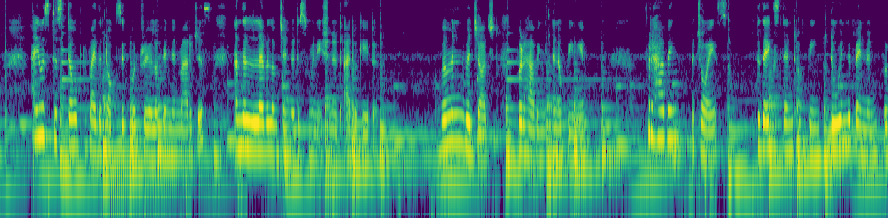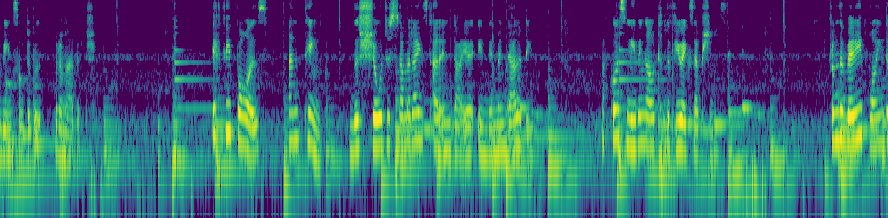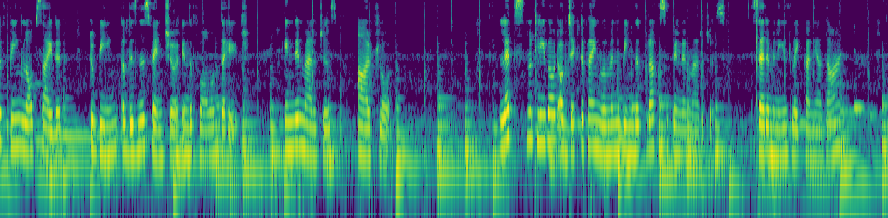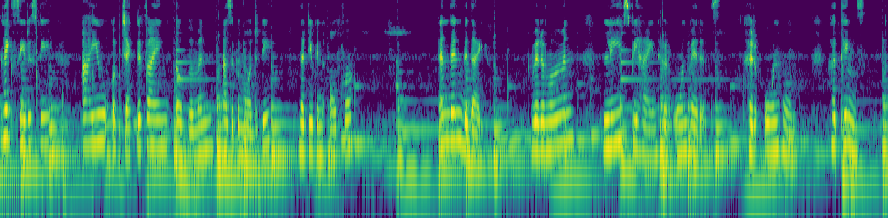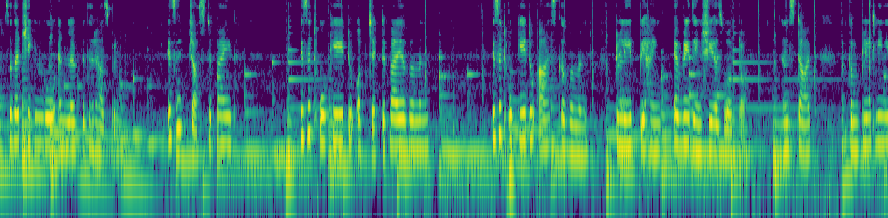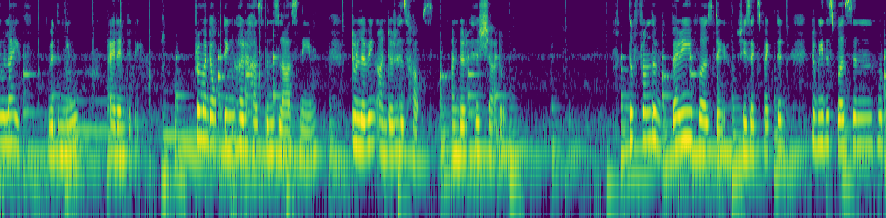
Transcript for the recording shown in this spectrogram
I was disturbed by the toxic portrayal of Indian marriages and the level of gender discrimination it advocated. Women were judged for having an opinion, for having a choice, to the extent of being too independent for being suitable for a marriage. If we pause and think, this show just summarized our entire Indian mentality. Of course, leaving out the few exceptions. From the very point of being lopsided to being a business venture in the form of Dahej, Indian marriages are flawed. Let's not leave out objectifying women being the crux of Indian marriages. Ceremonies like Kanyadan. Like, seriously, are you objectifying a woman as a commodity that you can offer? And then Bidai, where a woman leaves behind her own parents, her own home, her things, so that she can go and live with her husband is it justified? Is it okay to objectify a woman? Is it okay to ask a woman to leave behind everything she has worked on and start a completely new life with a new identity? From adopting her husband's last name to living under his house, under his shadow the from the very first day she's expected to be this person who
